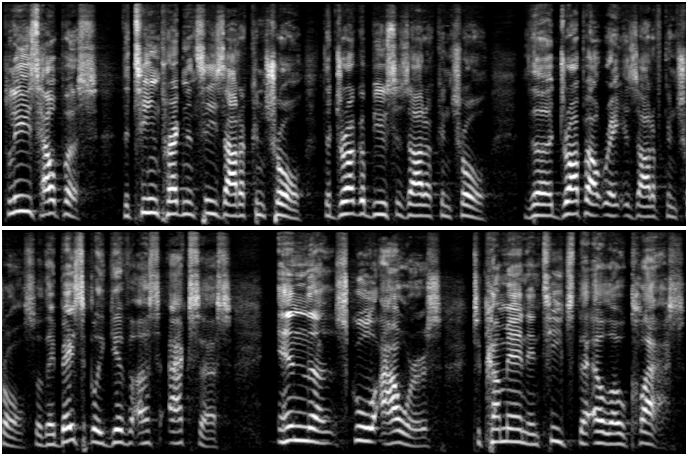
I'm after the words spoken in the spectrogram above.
please help us. The teen pregnancy is out of control, the drug abuse is out of control, the dropout rate is out of control. So they basically give us access in the school hours to come in and teach the LO class.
